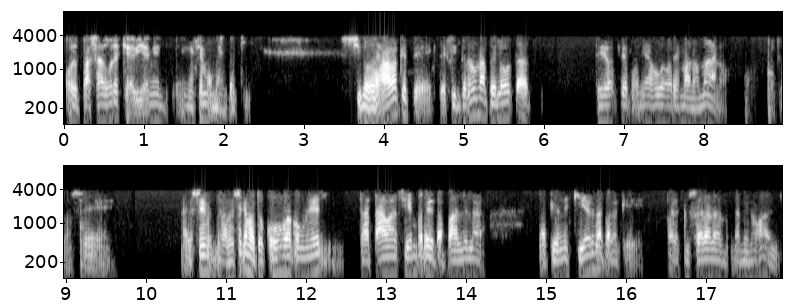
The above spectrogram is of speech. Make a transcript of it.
o pasadores que había en, en ese momento aquí. Si lo dejaba que te, te filtrara una pelota, te, te ponía jugadores mano a mano. Entonces, a veces, a veces que me tocó jugar con él, trataba siempre de taparle la, la pierna izquierda para que para que usara la, la menos alta.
